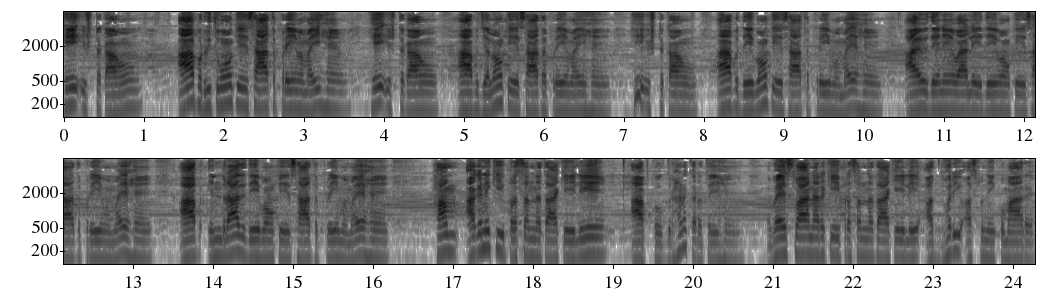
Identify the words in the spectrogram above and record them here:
हे इष्टकाओं, आप ऋतुओं के साथ प्रेममय हैं। हे इष्टकाओं, आप जलों के साथ प्रेममय हैं। हे इष्टकाओं, आप देवों के साथ प्रेममय हैं। आयु देने वाले देवों के साथ प्रेममय हैं। आप इंद्रादि देवों के साथ प्रेममय हैं। हम अग्नि की प्रसन्नता के लिए आपको ग्रहण करते हैं। वैश्वानर की प्रसन्नता के लिए अध्वर्य अश्विनी कुमार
